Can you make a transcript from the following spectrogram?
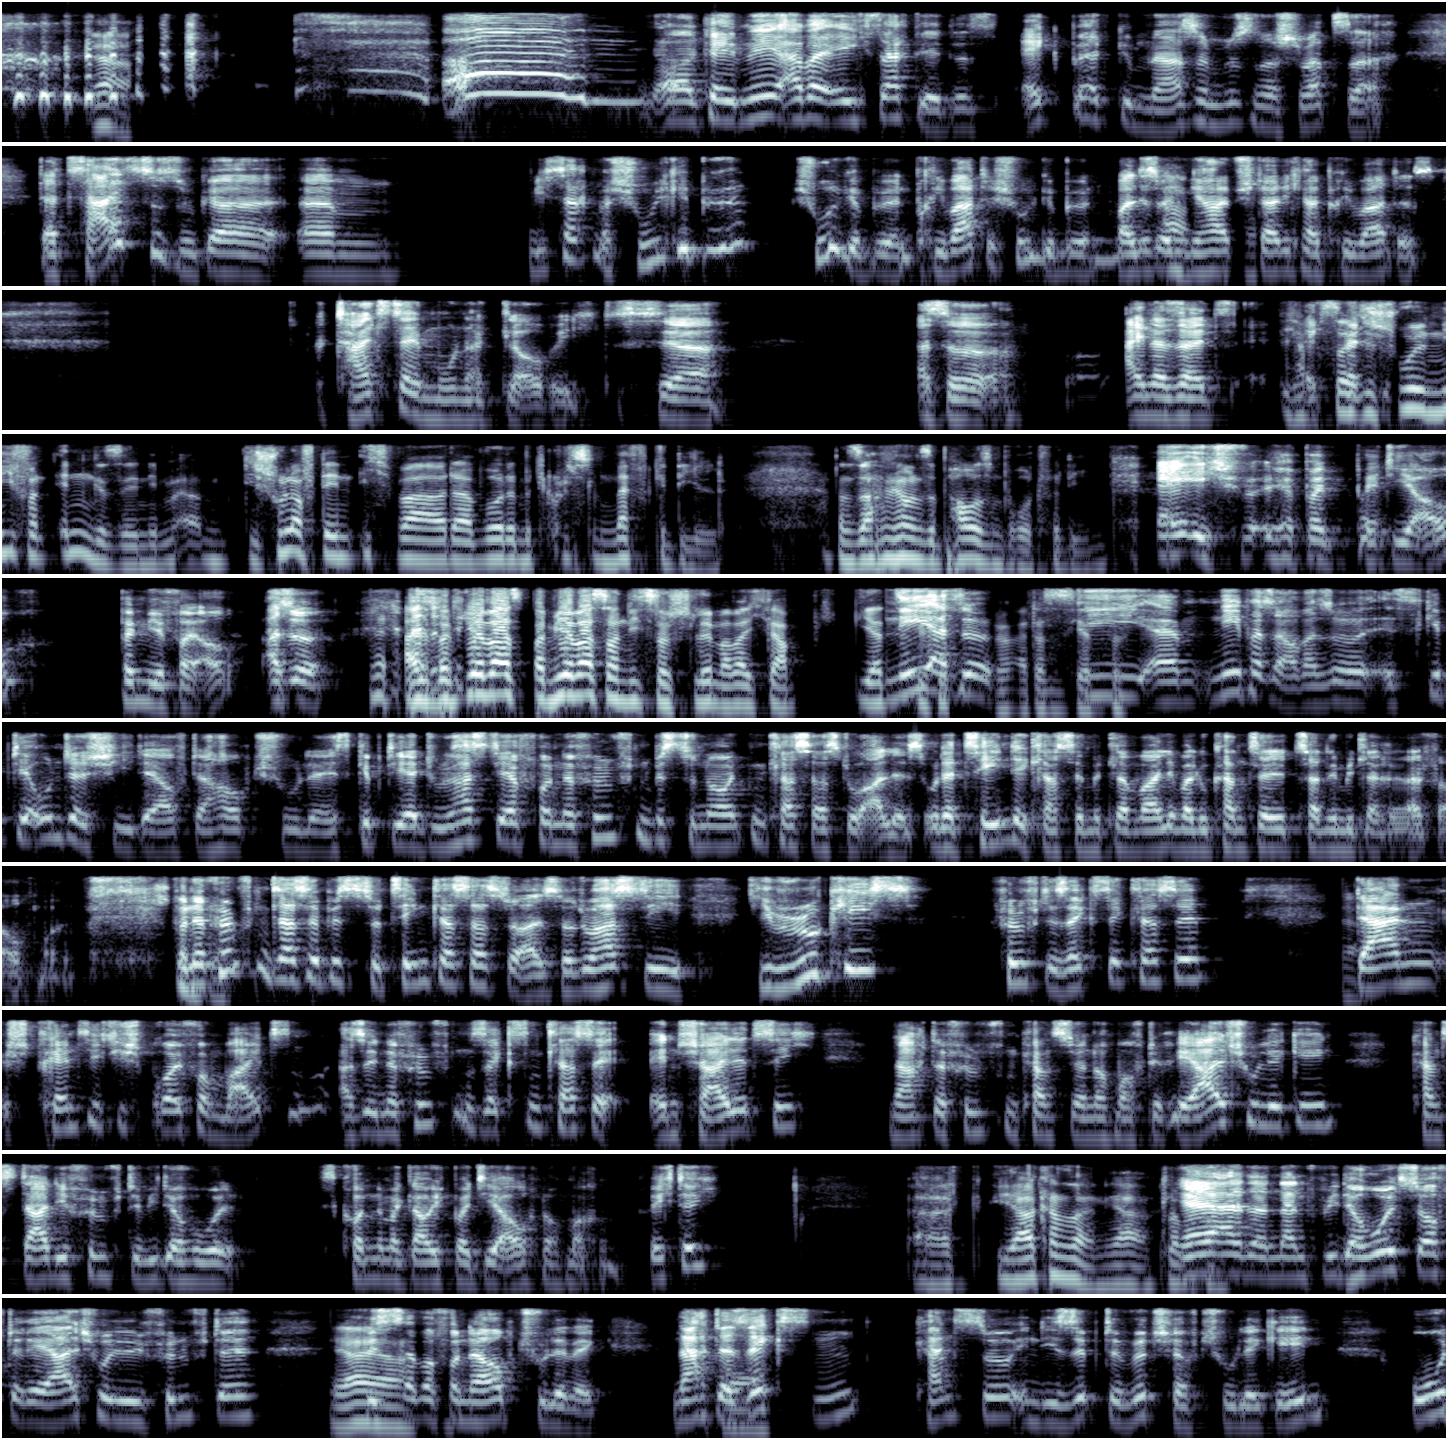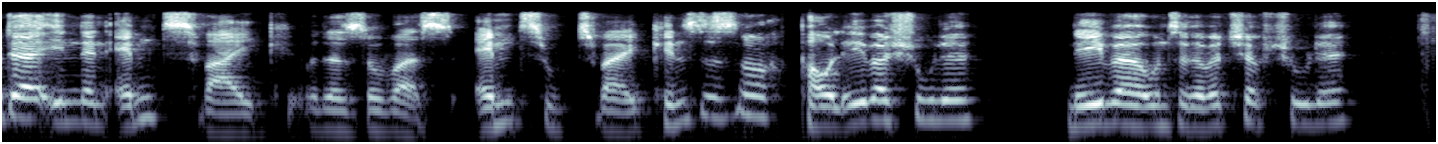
Ja. ah, okay, nee, aber ich sag dir, das Eckbert Gymnasium Münster Schwarzach, da zahlst du sogar, ähm, wie sagt man, Schulgebühren? Schulgebühren, private Schulgebühren, weil das ah, irgendwie halbsteinig halt privat ist du im Monat, glaube ich. Das ist ja, also einerseits. Ich habe solche Schulen nie von innen gesehen. Die, ähm, die Schule, auf denen ich war, da wurde mit Crystal Meth gedealt. Und so haben wir unser Pausenbrot verdient. Ey, ich, bei, bei dir auch? Bei mir Fall auch. Also, also, also bei, mir war's, bei mir war es noch nicht so schlimm, aber ich glaube, jetzt. Nee, also, gehört, das ist jetzt die, ähm, nee, pass auf, also es gibt ja Unterschiede auf der Hauptschule. Es gibt ja, du hast ja von der fünften bis zur neunten Klasse hast du alles. Oder zehnte Klasse mittlerweile, weil du kannst ja jetzt eine mittlere Reife auch machen. Von der fünften Klasse bis zur zehnten Klasse hast du alles. Also, du hast die, die Rookies, fünfte, sechste Klasse. Ja. Dann trennt sich die Spreu vom Weizen. Also in der fünften, sechsten Klasse entscheidet sich, nach der fünften kannst du ja nochmal auf die Realschule gehen, kannst da die fünfte wiederholen. Das konnte man, glaube ich, bei dir auch noch machen, richtig? Äh, ja, kann sein, ja. ja, ja dann, dann, wiederholst du auf der Realschule die fünfte, ja, bist ja. aber von der Hauptschule weg. Nach der sechsten kannst du in die siebte Wirtschaftsschule gehen oder in den M-Zweig oder sowas. M-Zugzweig. Kennst du es noch? Paul-Eber-Schule, neben unserer Wirtschaftsschule.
